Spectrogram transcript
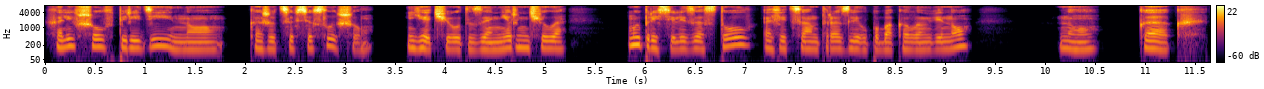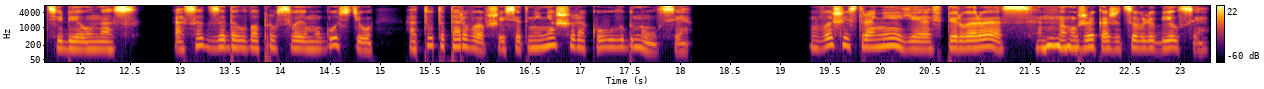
Халиф шел впереди, но, кажется, все слышал. Я чего-то занервничала. Мы присели за стол, официант разлил по бокалам вино. «Ну, как тебе у нас?» Асад задал вопрос своему гостю, а тот, оторвавшись от меня, широко улыбнулся. «В вашей стране я в первый раз, но уже, кажется, влюбился».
